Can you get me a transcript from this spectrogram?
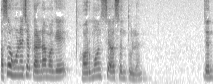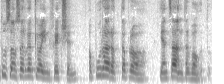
असं होण्याच्या कारणामागे हॉर्मोन्सचे असंतुलन जंतुसंसर्ग किंवा इन्फेक्शन अपुरा रक्तप्रवाह यांचा अंतर्भाव होतो.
